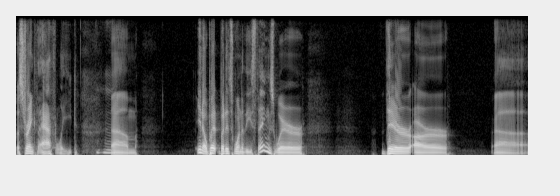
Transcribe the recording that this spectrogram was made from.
a strength athlete. Um, you know, but but it's one of these things where there are, uh,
